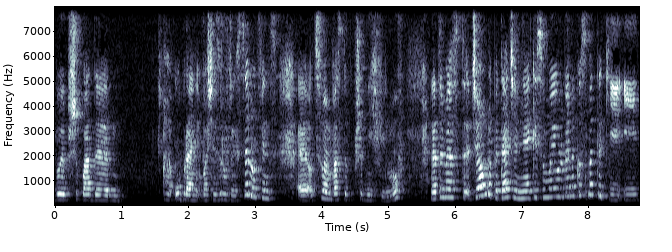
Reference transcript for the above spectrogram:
Były przykłady ubrań właśnie z różnych stylów, więc odsyłam Was do poprzednich filmów. Natomiast ciągle pytacie mnie, jakie są moje ulubione kosmetyki i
